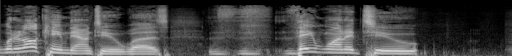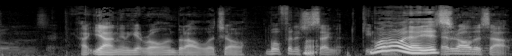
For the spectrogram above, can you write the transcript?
what it all came down to was th- they wanted to Uh, yeah, I'm going to get rolling, but I'll let y'all. We'll finish the segment. Keep well, going. no, it's- Edit all this out.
